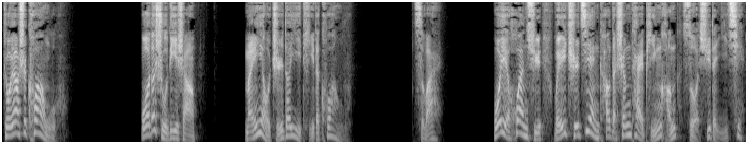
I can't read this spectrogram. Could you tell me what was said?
主要是矿物。我的属地上没有值得一提的矿物。此外，我也换取维持健康的生态平衡所需的一切。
